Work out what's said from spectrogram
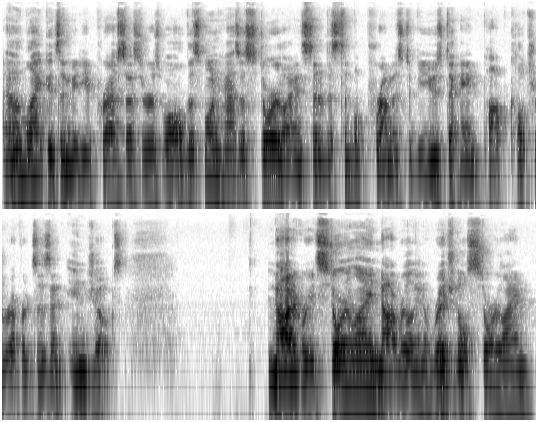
And unlike its immediate predecessor as well, this one has a storyline instead of the simple premise to be used to hang pop culture references and in jokes. Not a great storyline, not really an original storyline,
